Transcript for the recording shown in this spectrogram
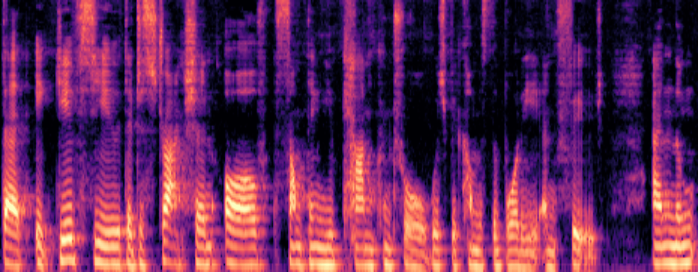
that it gives you the distraction of something you can control, which becomes the body and food. And the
